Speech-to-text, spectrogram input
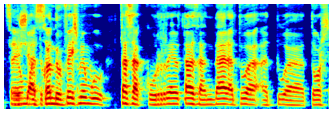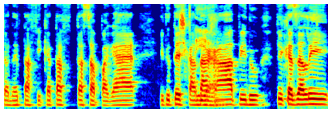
Isso é, é uma... Quando vês mesmo, estás a correr, estás a andar, a tua, a tua tocha está né, tá, fica, tá, tá a apagar e tu tens que andar yeah. rápido, ficas ali,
